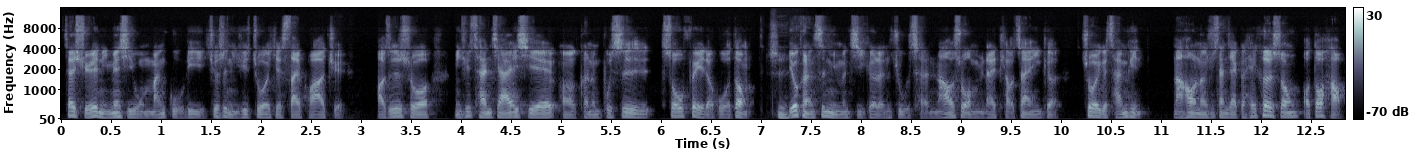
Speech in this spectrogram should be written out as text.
在学院里面，其实我们蛮鼓励，就是你去做一些 side project，啊，就是说你去参加一些呃，可能不是收费的活动，是有可能是你们几个人组成，然后说我们来挑战一个做一个产品，然后呢去参加一个黑客松哦都好，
